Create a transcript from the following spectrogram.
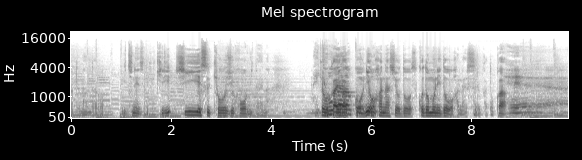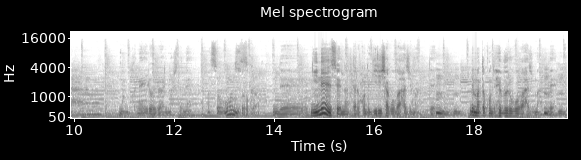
あとなんだろう1年生でキリ CS 教授法みたいな教会学校にお話をどうす子供にどうお話しするかとかへえなんかねいろいろありましたね。そうですか。で2年生になったら今度ギリシャ語が始まって、うんうんでまた今度ヘブル語が始まって、うんうんうん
